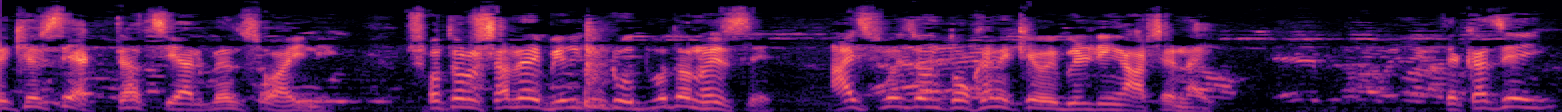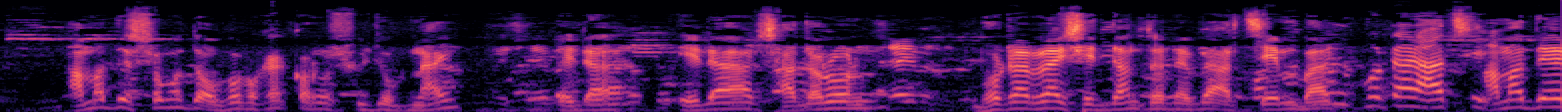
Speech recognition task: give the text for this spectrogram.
রেখে এসেছি, একটা চেয়ার বেঞ্চও হয়নি। সতেরো সালে বিল্ডিংটা উদ্বোধন হয়েছে। আজ পর্যন্ত ওখানে কেউ বিল্ডিং আসে নাই। তো কাজেই আমাদের সম্বন্ধে অপব্যাখ্যা করার সুযোগ নাই। এটা এটা সাধারণ ভোটাররাই সিদ্ধান্ত নেবে আর চেম্বার ভোটার আছে? আমাদের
